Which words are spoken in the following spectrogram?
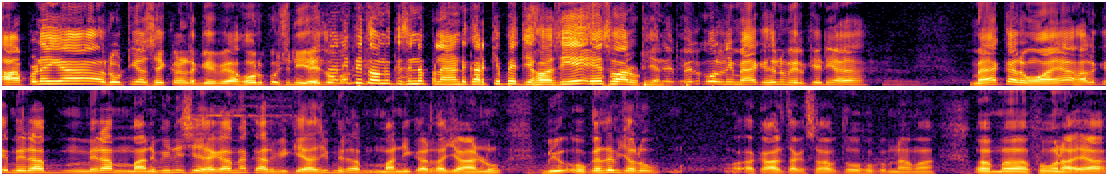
ਆਪਣੀਆਂ ਰੋਟੀਆਂ ਸੇਕਣ ਲੱਗੇ ਹੋਏ ਆ ਹੋਰ ਕੁਝ ਨਹੀਂ ਹੈ ਇਹ ਤੋਂ ਤਾਂ ਨਹੀਂ ਵੀ ਤੁਹਾਨੂੰ ਕਿਸੇ ਨੇ ਪਲਾਨ ਕਰਕੇ ਭੇਜਿਆ ਹੋਇਆ ਸੀ ਇਹ ਇਹ ਸਵਾਲ ਉੱਠ ਜਾਂਦੇ ਬਿਲਕੁਲ ਨਹੀਂ ਮੈਂ ਕਿਸੇ ਨੂੰ ਮਿਲ ਕੇ ਨਹੀਂ ਆਇਆ। ਮੈਂ ਘਰੋਂ ਆਇਆ ਹਲਕੇ ਮੇਰਾ ਮੇਰਾ ਮਨ ਵੀ ਨਹੀਂ ਸੀ ਹੈਗਾ ਮੈਂ ਘਰ ਵੀ ਕਿਹਾ ਸੀ ਮੇਰਾ ਮਨ ਨਹੀਂ ਕਰਦਾ ਜਾਣ ਨੂੰ ਵੀ ਉਹ ਕਹਿੰਦੇ ਵੀ ਚਲੋ ਅਕਾਲ ਤਖਤ ਸਾਹਿਬ ਤੋਂ ਹੁਕਮਨਾਮਾ ਫੋਨ ਆਇਆ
